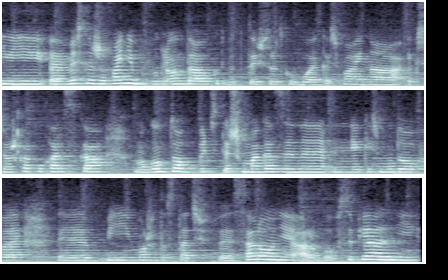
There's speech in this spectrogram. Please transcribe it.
I myślę, że fajnie by wyglądał, gdyby tutaj w środku była jakaś fajna książka kucharska. Mogą to być też magazyny mm, jakieś modowe i może to stać w salonie albo w sypialni.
